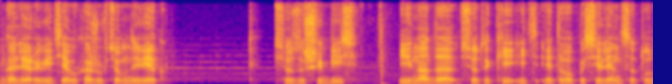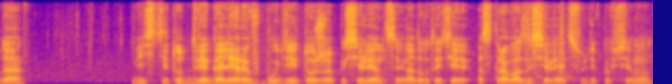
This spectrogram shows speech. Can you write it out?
галеры. Видите, я выхожу в темный век. Все зашибись. И надо все-таки этого поселенца туда вести. Тут две галеры в Буде и тоже поселенцы. И надо вот эти острова заселять, судя по всему.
